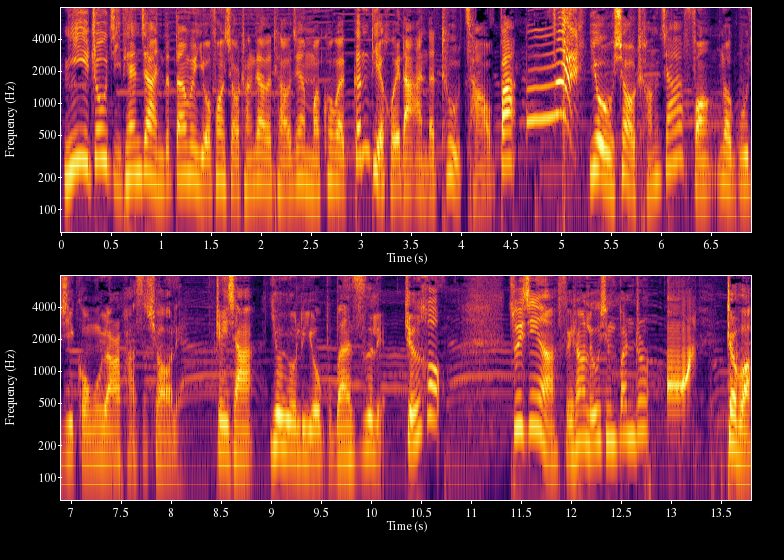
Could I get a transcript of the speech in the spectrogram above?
你一周几天假？你的单位有放小长假的条件吗？快快跟帖回答俺的吐槽吧。有小长假放，我估计公务员怕是笑了。这下又有理由不办事了，真好。最近啊，非常流行办证。这不，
